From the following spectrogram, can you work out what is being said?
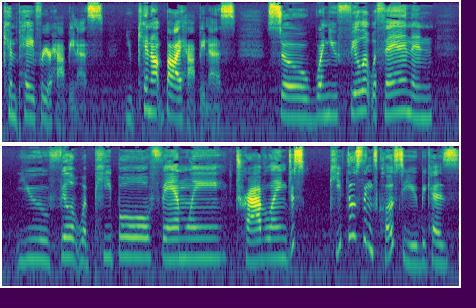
can pay for your happiness. You cannot buy happiness. So when you feel it within and you feel it with people, family, traveling, just keep those things close to you because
